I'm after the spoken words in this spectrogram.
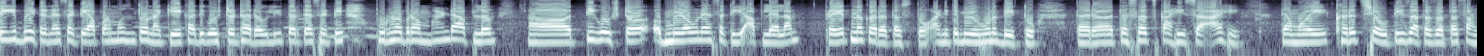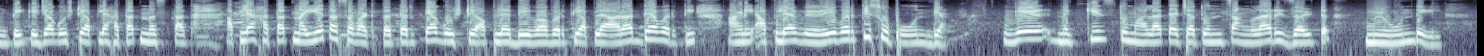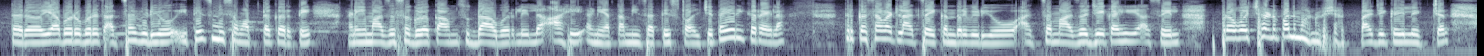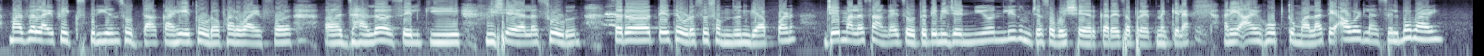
ती भेटण्यासाठी आपण म्हणतो ना की एखादी गोष्ट ठरवली तर त्यासाठी पूर्ण ब्रह्मांड आपलं ती गोष्ट मिळवण्यासाठी आपल्याला प्रयत्न करत असतो आणि ते मिळवून देतो. तर तसंच काहीसं आहे. त्यामुळे खरंच शेवटी जाता जाता सांगते की ज्या गोष्टी आपल्या हातात नसतात आपल्या हातात नाही आहेत असं वाटतं तर त्या गोष्टी आपल्या देवावरती आपल्या आराध्यावरती आणि आपल्या वेळेवरती सोपवून द्या. वेळ नक्कीच तुम्हाला त्याच्यातून चांगला रिझल्ट मिळवून देईल. तर याबरोबरच आजचा व्हिडिओ इथेच मी समाप्त करते. आणि माझं सगळं कामसुद्धा आवरलेलं आहे आणि आता मी जाते स्टॉलची तयारी करायला. तर कसा वाटला आजचा एकंदर व्हिडिओ? आजचं माझं जे काही असेल प्रवचन पण म्हणू शकता जे काही लेक्चर. माझं लाईफ एक्सपिरियन्स होता काही थोडंफार वायफळ झालं असेल की विषयाला सोडून तर ते थोडंसं समजून घ्या. पण जे मला सांगायचं होतं ते मी जेन्युअनली तुमच्यासोबत शेअर करायचा प्रयत्न केला. आणि आय होप तुम्हाला ते आवडलं असेल. बाय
